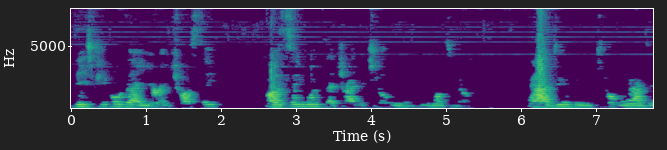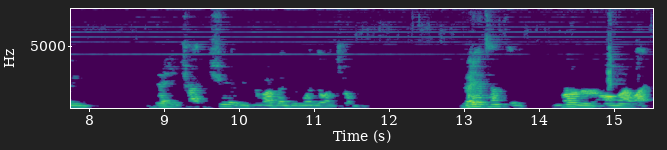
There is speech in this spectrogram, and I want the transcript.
These people that you're entrusting are the same ones that tried to kill me a few months ago. And I do mean kill me as in they tried to shoot at me through my bedroom window and kill me. They attempted murder on my life.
